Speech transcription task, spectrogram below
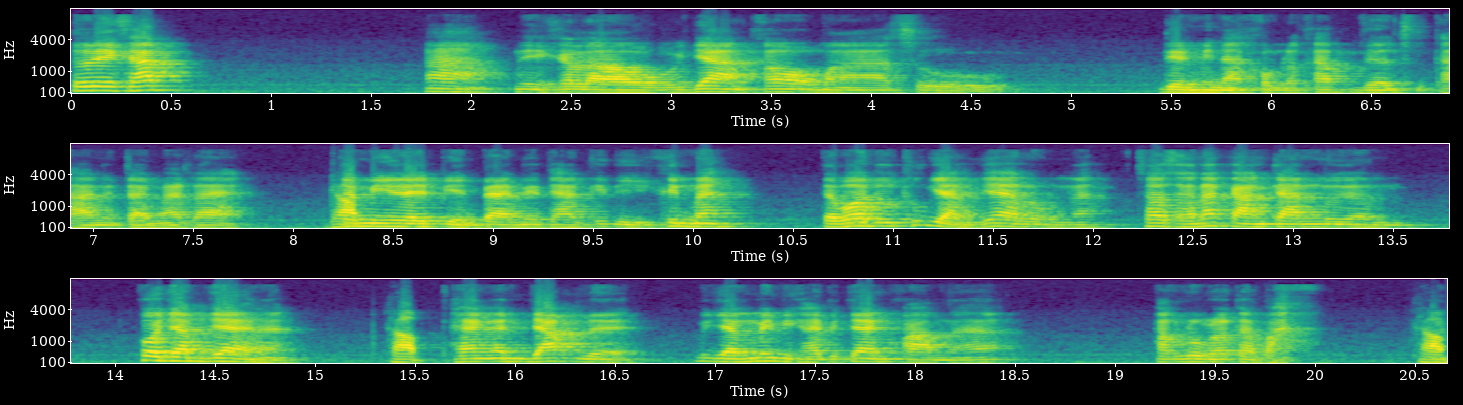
สวัสดีครับ อ่า นี่ก็เราย่างเข้ามาสู่เดือนมีนาคมแล้วครับ เดือนสุดท้ายในไตรมาสแรกครับจะมีอะไรเปลี่ยนแปลงในทางที่ดีขึ้นไหมแต่ว่าดูทุกอย่างแย่ลงนะสถานการณ์การเมือง ก็ย่ำแย่นะครับ แทงกันยับเลย ยังไม่มีใครไปแจ้งความนะฮะพักร่วมรัฐบาลครับ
